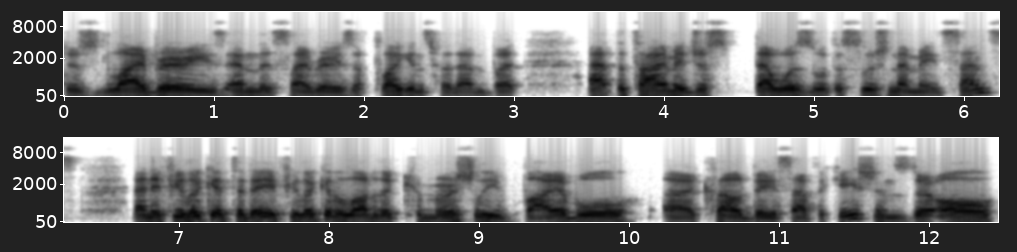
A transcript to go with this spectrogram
there's libraries, endless libraries of plugins for them. But at the time, it just that was what the solution that made sense. And if you look at today, if you look at a lot of the commercially viable uh, cloud-based applications. They're all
